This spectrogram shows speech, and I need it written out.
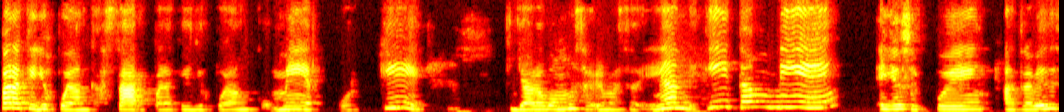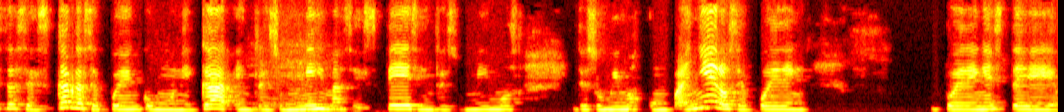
para que ellos puedan cazar, para que ellos puedan comer. ¿Por qué? Ya lo vamos a ver más adelante. Y también ellos se pueden, a través de estas descargas, se pueden comunicar entre sus mismas especies, entre sus mismos, entre sus mismos compañeros, se pueden, pueden este,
